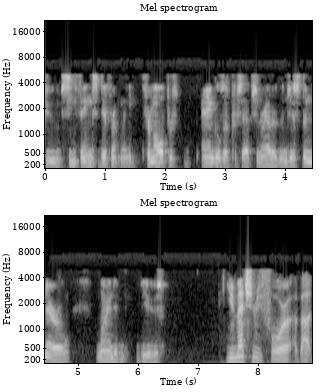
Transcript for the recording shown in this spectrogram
to see things differently from all per- angles of perception rather than just the narrow minded views. You mentioned before about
